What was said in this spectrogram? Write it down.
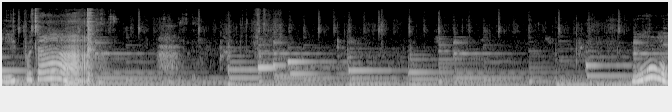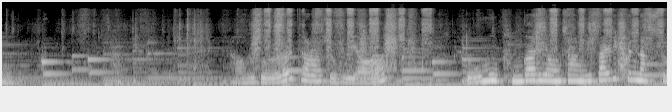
이쁘다. 오. 얼굴 털어주고요. 너무 분갈이 영상이 빨리 끝났어.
